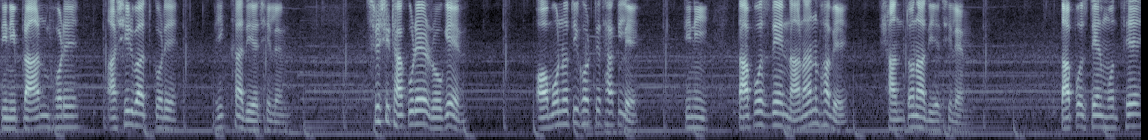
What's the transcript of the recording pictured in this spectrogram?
তিনি প্রাণ ভরে আশীর্বাদ করে ভিক্ষা দিয়েছিলেন। শ্রী শ্রী ঠাকুরের রোগের অবনতি ঘটতে থাকলে তিনি তাপসদের নানানভাবে সান্ত্বনা দিয়েছিলেন। তাপসদের মধ্যে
